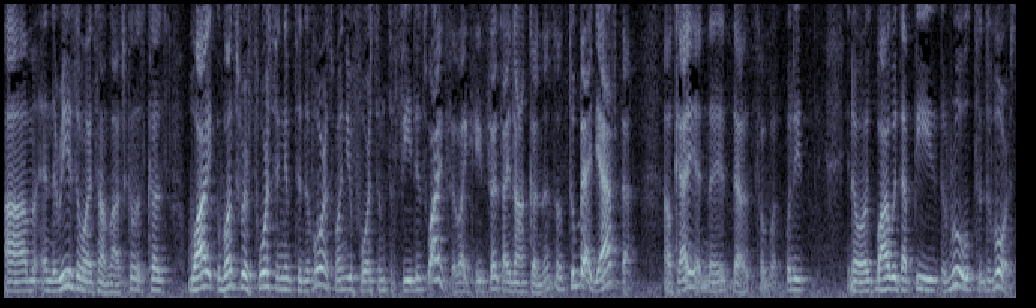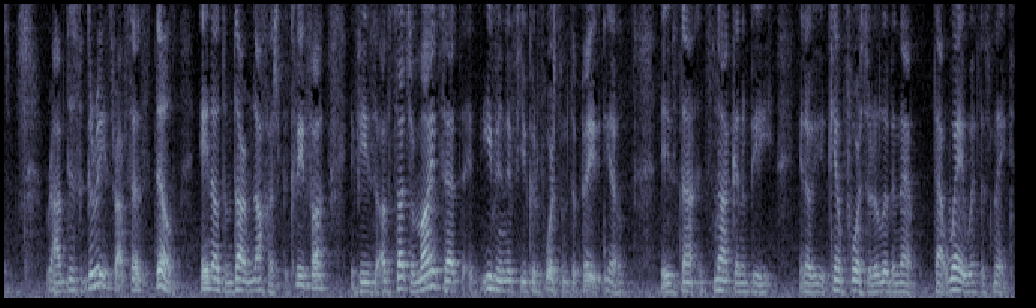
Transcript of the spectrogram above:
Um, and the reason why it's not logical is because why once we're forcing him to divorce, when you force him to feed his wife, like he says, I'm not gonna. So too bad, you have to. Okay, and the, the, so what, what do you, you know, like why would that be the rule to divorce? Rab disagrees. Rab says still, if he's of such a mindset, even if you could force him to pay, you know, he's not. It's not going to be. You know, you can't force her to live in that that way with the snake.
